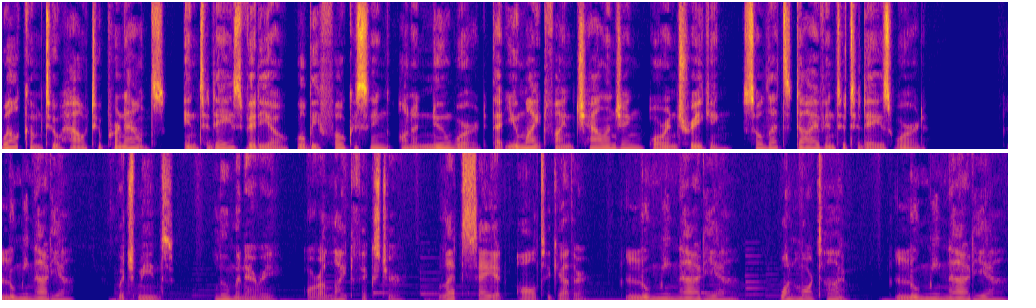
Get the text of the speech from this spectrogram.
Welcome to How to Pronounce. In today's video, we'll be focusing on a new word that you might find challenging or intriguing. So let's dive into today's word. Luminaria, which means luminary or a light fixture. Let's say it all together. Luminaria. One more time. Luminaria.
